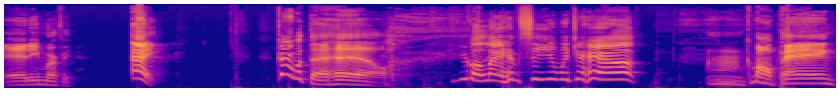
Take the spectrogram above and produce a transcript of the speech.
Eddie Murphy. Hey, girl, what the hell? you gonna let him see you with your hair up? Mm, come on, Bang.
